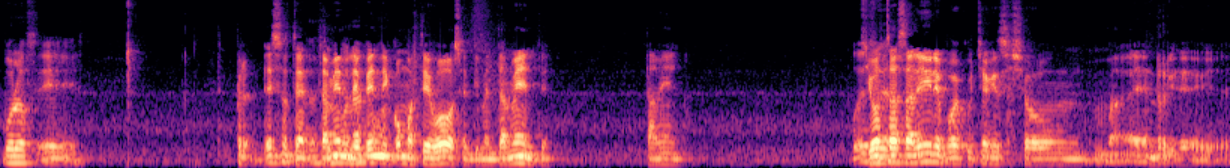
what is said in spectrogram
vos los... Eh, Pero eso te- también como depende cómo estés vos sentimentalmente. También. Si vos estás alegre, podés escuchar, qué sé yo, un. Eh,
